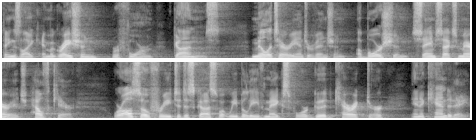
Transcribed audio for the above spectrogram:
Things like immigration reform, guns, military intervention, abortion, same sex marriage, health care. We're also free to discuss what we believe makes for good character in a candidate,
